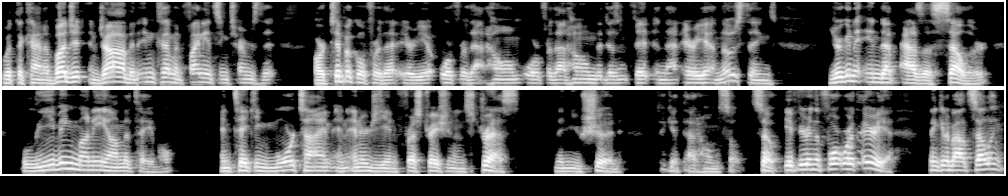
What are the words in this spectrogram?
with the kind of budget and job and income and financing terms that are typical for that area or for that home or for that home that doesn't fit in that area and those things, you're going to end up as a seller leaving money on the table and taking more time and energy and frustration and stress than you should to get that home sold. So if you're in the Fort Worth area thinking about selling,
